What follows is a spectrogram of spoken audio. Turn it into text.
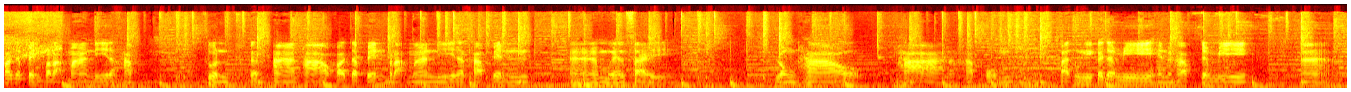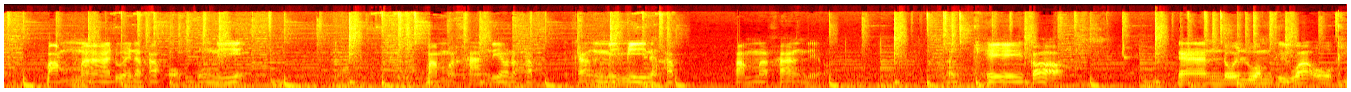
ก็จะเป็นประมาณนี้นะครับ ส่วนอ่าเท้าก็จะเป็นประมาณนี้นะครับ เป็นอ่าเหมือนใส่รองเท้าผ้านะครับผมแล้วตรงนี้ก็จะมีเห็นไหมครับ จะมีอ่าปั๊มมาด้วยนะครับ ผมตรงนี้ ปั๊มมาข้างเดียวนะครับ ข้างหนึ่งไม่มีนะครับ ปั๊มมาข้างเดียว โอเคก็งานโดยรวมถือว่าโอเค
